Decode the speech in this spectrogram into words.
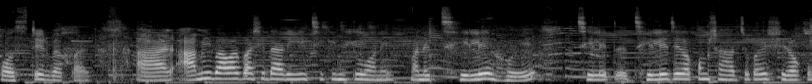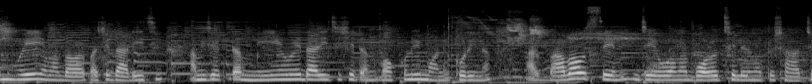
কষ্টের ব্যাপার। আর আমি বাবার পাশে দাঁড়িয়েছি কিন্তু অনেক মানে ছেলে হয়ে ছেলেটা ছেলে যেরকম সাহায্য করে, সেরকম হয়েই আমার বাবার পাশে দাঁড়িয়েছি। আমি যে একটা মেয়ে হয়ে দাঁড়িয়েছি, সেটা আমি কখনোই মনে করি না। আর বাবাও সেম যে ও আমার বড় ছেলের মতো সাহায্য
